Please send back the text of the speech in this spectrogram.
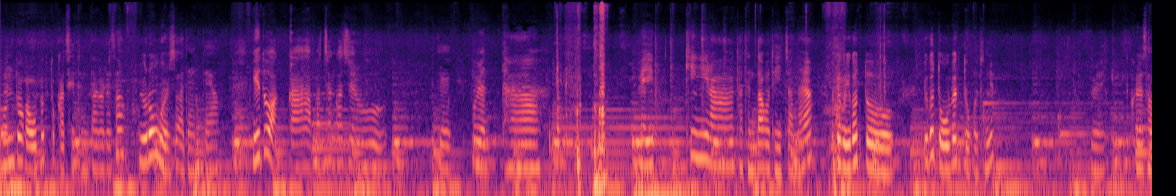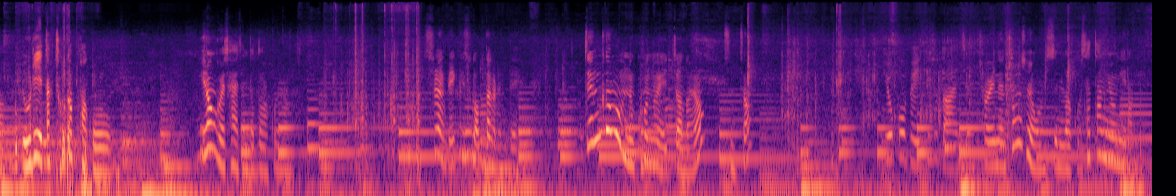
온도가 500도까지 된다 그래서 요런 걸 써야 되는데요. 얘도 아까 마찬가지로 이게 보면 다 베이킹이랑 다 된다고 돼 있잖아요. 그리고 이것도 이것도 500도거든요. 왜 그래서 요리에 딱 적합하고 이런 걸 사야 된다더라고요. 신랑이 베이킹 소다 없다 그랬는데 뜬금없는 코너에 있잖아요? 진짜 요거 베이킹 소다 이제. 저희는 청소용으로 쓰려고 세탁용이랑.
